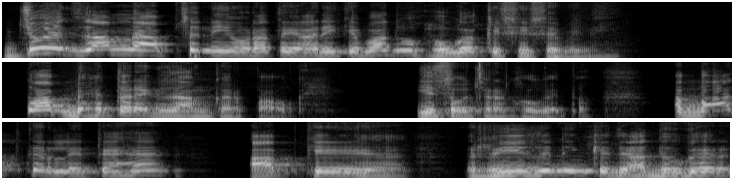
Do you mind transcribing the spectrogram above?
जो एग्ज़ाम में आपसे नहीं हो रहा तैयारी के बाद वो होगा किसी से भी नहीं। तो आप बेहतर एग्ज़ाम कर पाओगे ये सोच रखोगे तो। अब बात कर लेते हैं आपके रीजनिंग के जादूगर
